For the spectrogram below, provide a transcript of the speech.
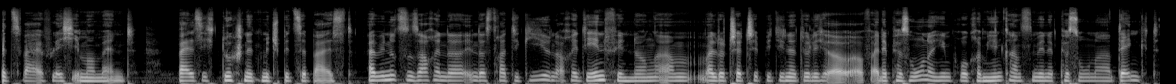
Bezweifle ich im Moment weil sich Durchschnitt mit Spitze beißt. Aber wir nutzen es auch in der, in der Strategie und auch Ideenfindung, ähm, weil du ChatGPT natürlich auf eine Persona hin programmieren kannst, wie eine Persona denkt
